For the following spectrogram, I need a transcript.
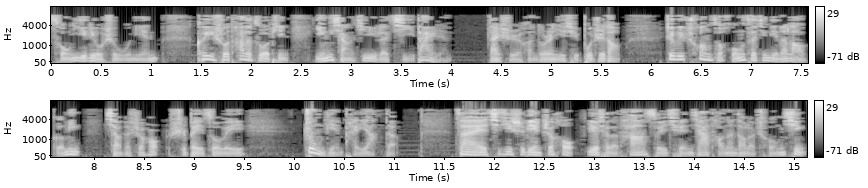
从艺六十五年，可以说他的作品影响激励了几代人。但是很多人也许不知道，这位创作红色经典的老革命，小的时候是被作为重点培养的。在七七事变之后，幼小的他随全家逃难到了重庆，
